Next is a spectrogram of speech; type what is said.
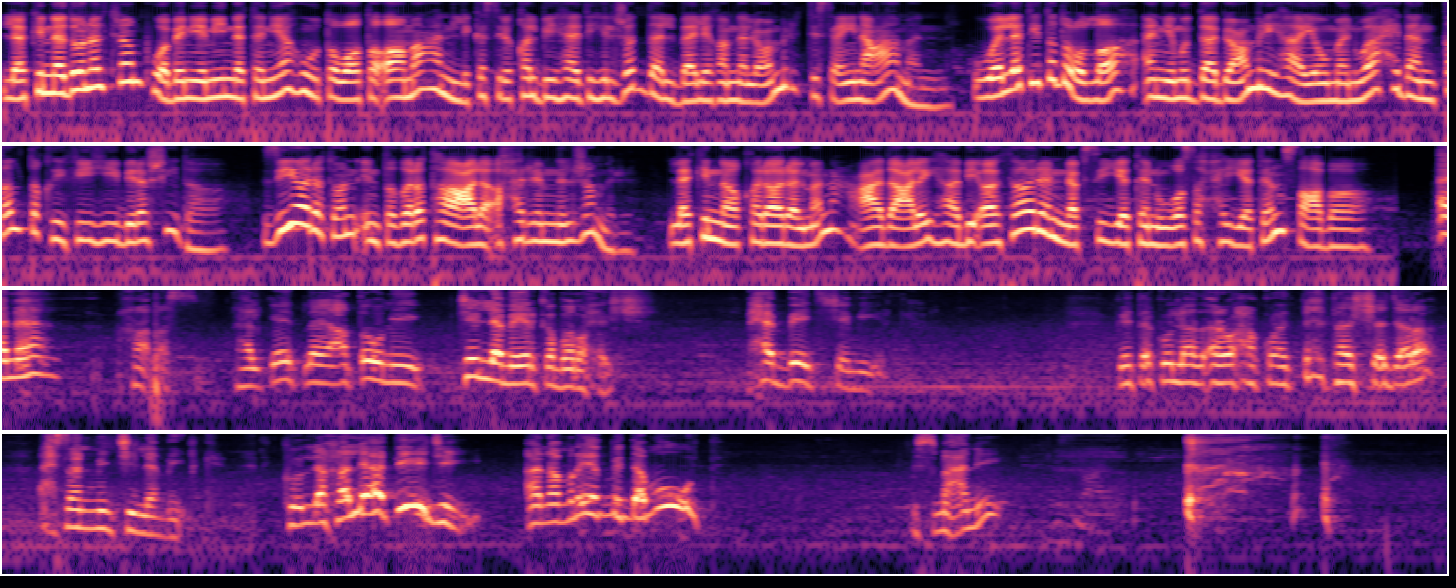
لكن دونالد ترامب وبنيامين نتنياهو تواطؤا معا لكسر قلب هذه الجدة البالغة من العمر تسعين عاما والتي تدعو الله أن يمد بعمرها يوما واحدا تلتقي فيه برشيدة. زيارة انتظرتها على أحر من الجمر. لكن قرار المنع عاد عليها بآثار نفسية وصحية صعبة. أنا خلص هلقيت لا يعطوني شلة ما يركب أروحش حبيت الشمير. قلت أقول أروح أقعد تحت هالشجرة أحسن من شلة ميرك كلها خليها تيجي أنا مريض بدي أموت. بسمعني؟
